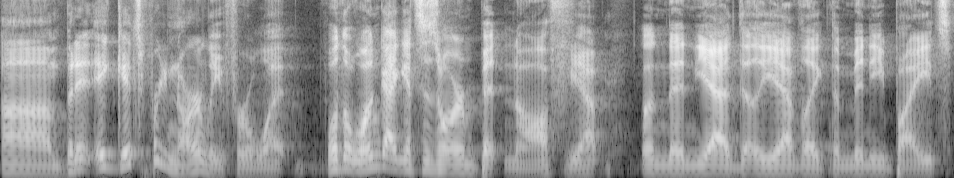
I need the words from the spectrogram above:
um, but it, it gets pretty gnarly for what. Well, the one guy gets his arm bitten off. Yep. And then yeah, you have like the mini bites,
